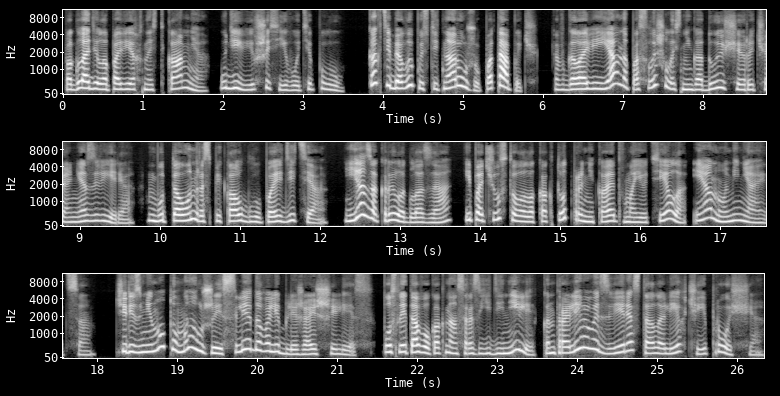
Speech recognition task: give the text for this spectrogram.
Погладила поверхность камня, удивившись его теплу. «Как тебя выпустить наружу, Потапыч?» В голове явно послышалось негодующее рычание зверя, будто он распекал глупое дитя. Я закрыла глаза и почувствовала, как тот проникает в мое тело, и оно меняется. Через минуту мы уже исследовали ближайший лес. После того, как нас разъединили, контролировать зверя стало легче и проще.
